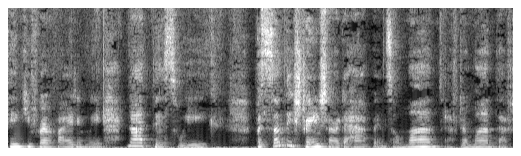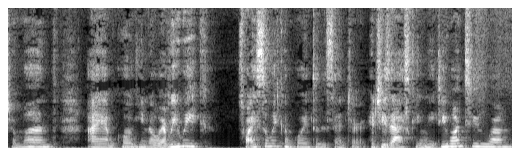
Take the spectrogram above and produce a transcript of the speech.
thank you for inviting me. Not this week. But something strange started to happen. So month after month after month, I am going, you know, every week, twice a week, I'm going to the center. And she's asking me, do you want to um,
